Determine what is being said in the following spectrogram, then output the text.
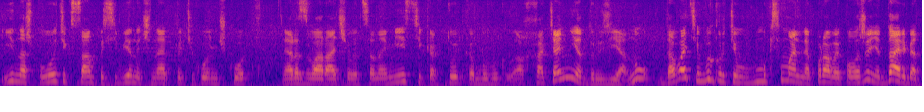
И наш плотик сам по себе начинает потихонечку разворачиваться на месте, как только мы... Вы... Хотя нет, друзья. Ну, давайте выкрутим в максимальное правое положение. Да, ребят,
